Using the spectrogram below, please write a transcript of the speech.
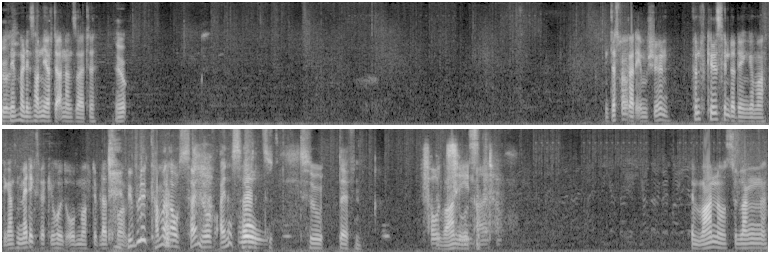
Gut. Nehmt mal den Sunny auf der anderen Seite. Ja. Und das war gerade eben schön. Fünf Kills hinter denen gemacht, die ganzen Medics weggeholt oben auf der Plattform. Wie blöd kann man auch sein, nur auf einer Seite Wow. zu, zu deffen? V10, Warnlos. Alter. Im Warnus, solange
